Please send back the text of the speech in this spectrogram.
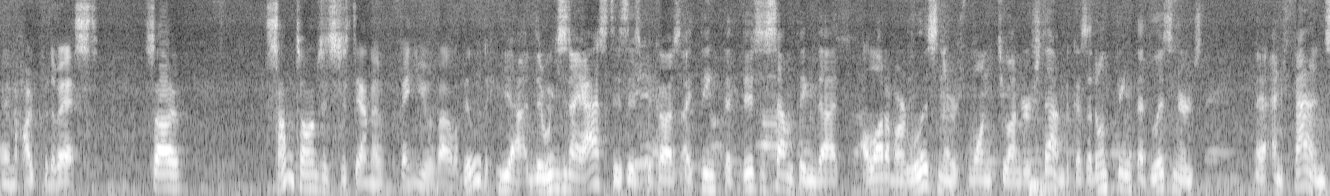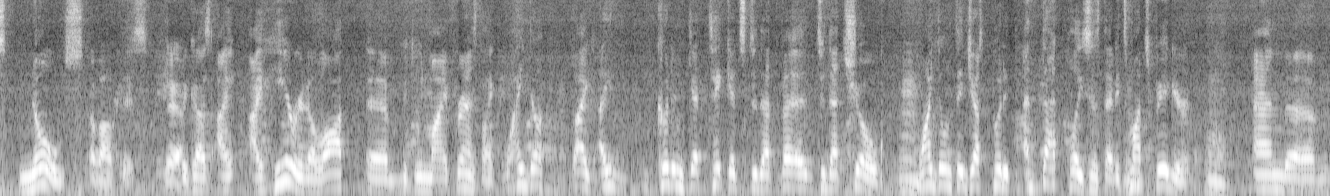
and hope for the best. So sometimes it's just down to venue availability. Yeah, the reason I asked this is because I think that this is something that a lot of our listeners want to understand because I don't think that listeners uh, and fans knows about this. Yeah. Because I, I hear it a lot uh, between my friends like why don't like I couldn't get tickets to that ve- to that show. Why don't they just put it at that place instead? It's much bigger. And um,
